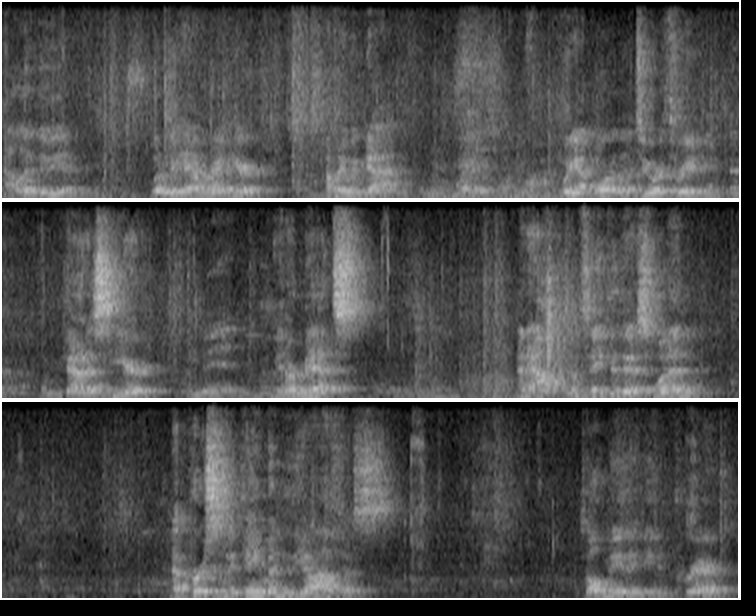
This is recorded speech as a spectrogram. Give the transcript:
Hallelujah. What do we have right here? How many we got? We got more than two or three. God is here in our midst. And I often think of this when that person that came into the office told me they needed prayer.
